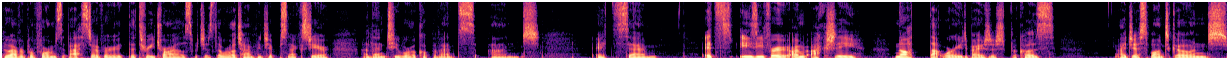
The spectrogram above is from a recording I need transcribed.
whoever performs the best over the three trials, which is the World Championships next year, and then two World Cup events. And it's um, it's easy for I'm actually not that worried about it because I just want to go and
